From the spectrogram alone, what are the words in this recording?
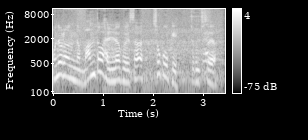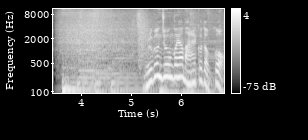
오늘은 만두 하려고 해서 소고기 조금 주세요. 물건 좋은 거야 말할 것 없고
